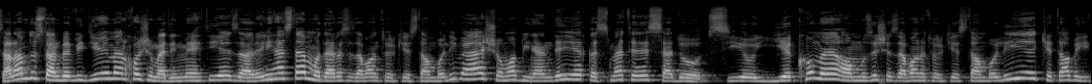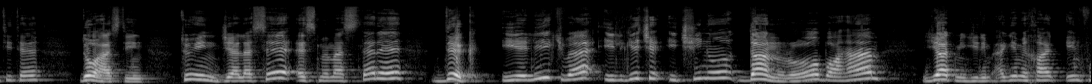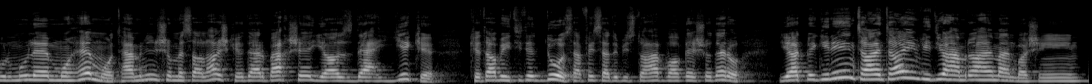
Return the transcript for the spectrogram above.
سلام دوستان به ویدیوی من خوش اومدین. مهدی زارعی هستم مدرس زبان ترکی استانبولی و شما بیننده قسمت 131 آموزش زبان ترکی استانبولی کتاب هیتیت دو هستین. تو این جلسه اسم مصدر dik iyelik ve ilgeç için و dan رو با هم یاد می‌گیریم. اگه می‌خواین این فرمول مهم و تمرینش و مثالهاش که در بخش 11 یک کتاب هیتیت دو صفحه 127 واقع شده رو یاد بگیرین. تا انتهای این ویدیو همراه من باشین.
